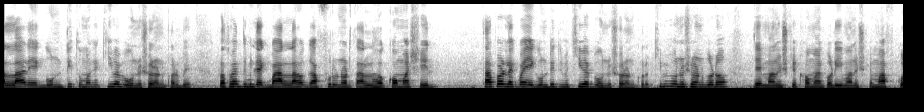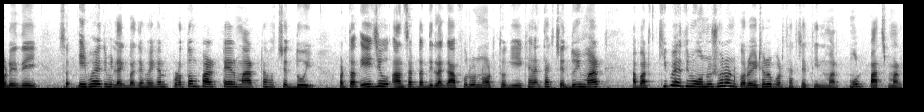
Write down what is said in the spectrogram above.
আল্লাহর এক গুণটি তোমাকে কীভাবে অনুসরণ করবে? প্রথমে তুমি লিখবা, আল্লাহ গাফুরুন অর্থ, আল্লাহ কমাশীল তারপর লিখবা, এই গুণটি তুমি কীভাবে অনুসরণ করো? কীভাবে অনুসরণ করো? যে মানুষকে ক্ষমা করি, মানুষকে মাফ করে দেই। সো এইভাবে তুমি লিখবা। দেখো এখানে প্রথম পার্টের মার্কটা হচ্ছে দুই। অর্থাৎ এই যে আনসারটা দিলা, গাফুরুন অর্থ কি? এখানে থাকছে দুই মার্ক আবার কীভাবে তুমি অনুসরণ করো, এটার উপর থাকছে তিন মার্ক মোট পাঁচ মার্ক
